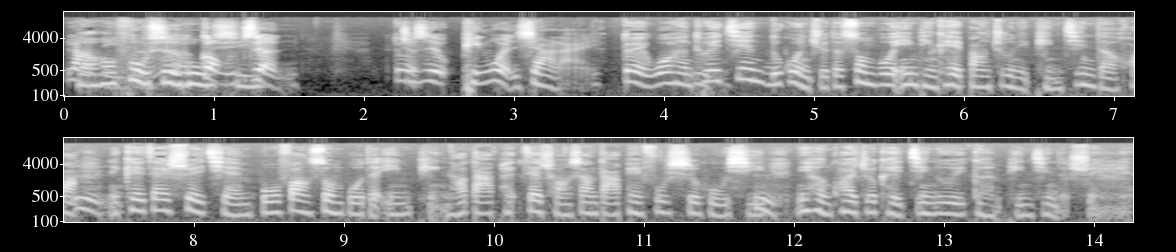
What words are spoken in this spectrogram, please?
然后腹式呼吸？就是平稳下来。对，我很推荐，如果你觉得颂钵音频可以帮助你平静的话，嗯、你可以在睡前播放颂钵的音频，然后搭配在床上搭配腹式呼吸，嗯、你很快就可以进入一个很平静的睡眠。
